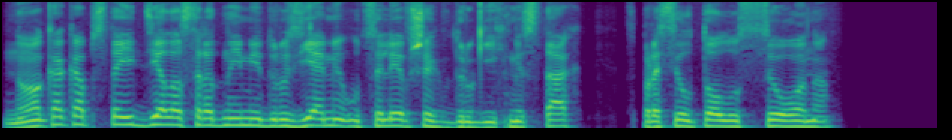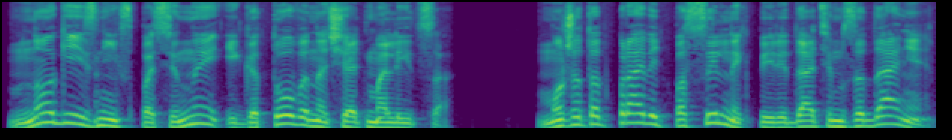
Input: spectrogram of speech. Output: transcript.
«Ну а как обстоит дело с родными и друзьями уцелевших в других местах?» – спросил Толус Сиона. «Многие из них спасены и готовы начать молиться. Может отправить посыльных передать им задание?»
